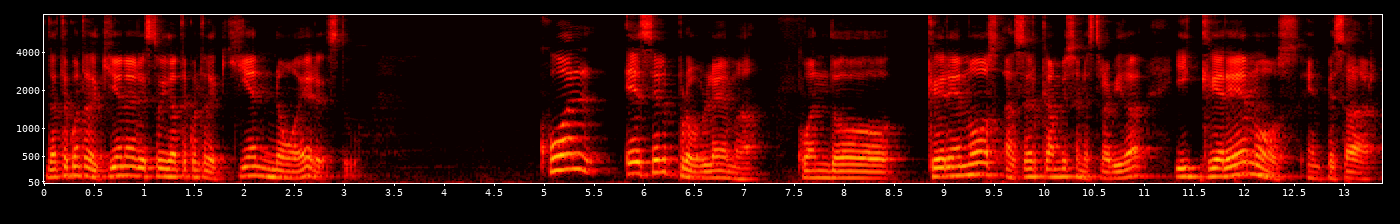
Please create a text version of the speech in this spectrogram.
Date cuenta de quién eres tú y date cuenta de quién no eres tú. ¿Cuál es el problema cuando queremos hacer cambios en nuestra vida y queremos empezar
